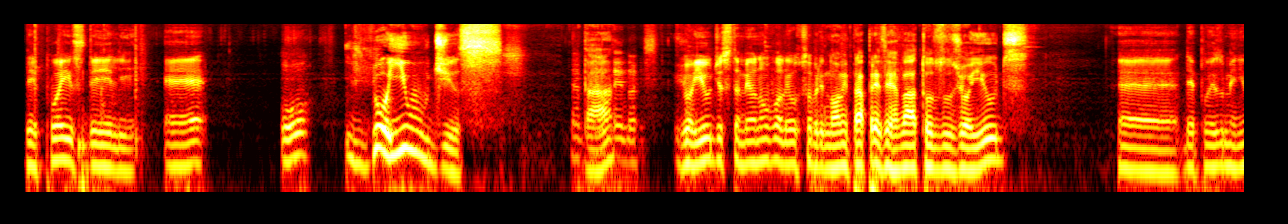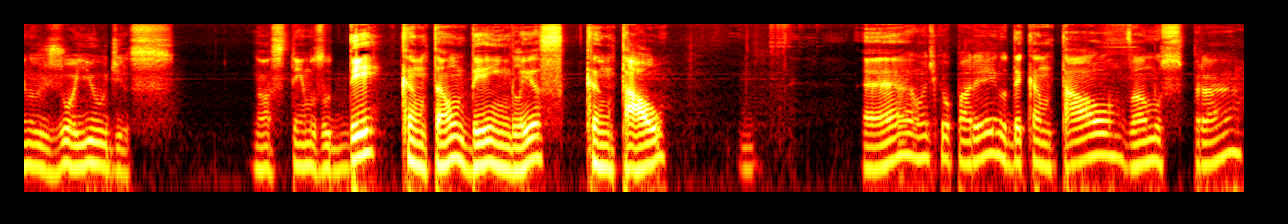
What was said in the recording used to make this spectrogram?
Depois dele é o Joildes. Tá. 32. Joildes também eu não vou ler o sobrenome para preservar todos os Joildes. É, depois do menino Joildes, nós temos o D Cantão, D em inglês, Cantal. É, onde que eu parei? No Decantal, vamos para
